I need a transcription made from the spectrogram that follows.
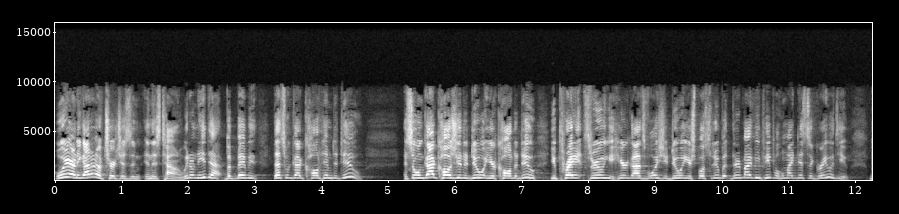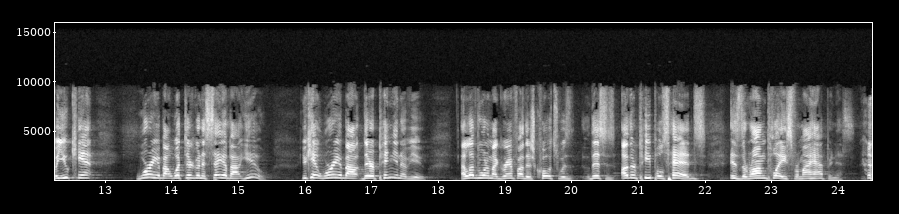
Well, we already got enough churches in, in this town. We don't need that. But maybe that's what God called him to do. And so when God calls you to do what you're called to do, you pray it through, you hear God's voice, you do what you're supposed to do. But there might be people who might disagree with you. But you can't worry about what they're going to say about you. You can't worry about their opinion of you. I loved one of my grandfather's quotes was this is other people's heads is the wrong place for my happiness.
